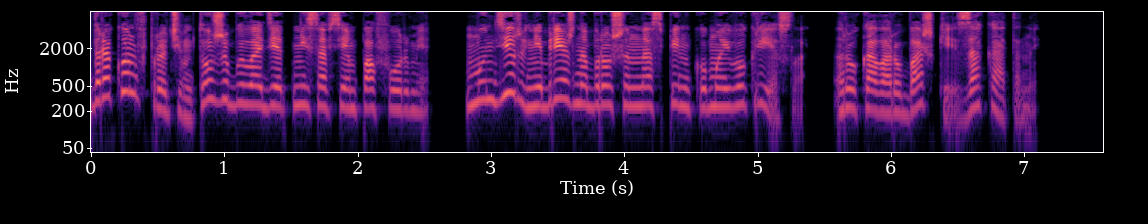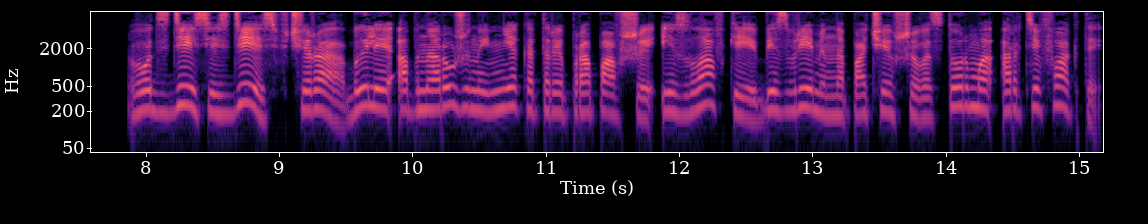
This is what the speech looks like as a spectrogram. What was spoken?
Дракон, впрочем, тоже был одет не совсем по форме. Мундир небрежно брошен на спинку моего кресла. Рукава рубашки закатаны. Вот здесь и здесь вчера были обнаружены некоторые пропавшие из лавки безвременно почившего сторма артефакты.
